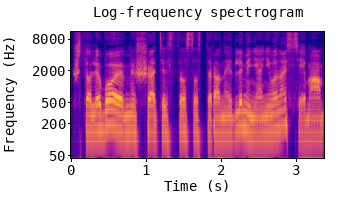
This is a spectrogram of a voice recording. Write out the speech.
что любое вмешательство со стороны для меня невыносимо».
